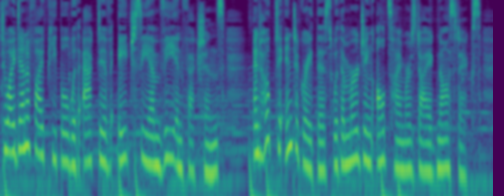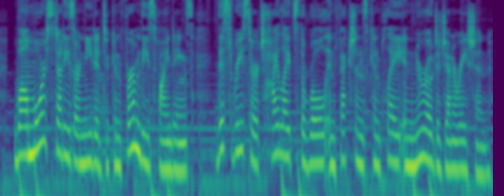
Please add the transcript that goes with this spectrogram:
to identify people with active HCMV infections and hope to integrate this with emerging Alzheimer's diagnostics. While more studies are needed to confirm these findings, this research highlights the role infections can play in neurodegeneration.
